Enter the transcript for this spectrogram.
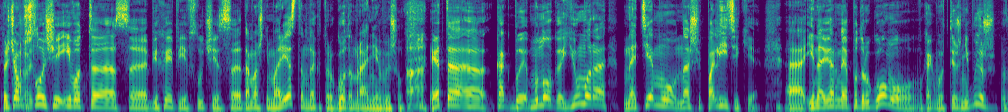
Причем в случае и вот э, с Би Хэппи, и в случае с э, домашним арестом, да, который годом ранее вышел, Ага. это э, как бы много юмора на тему нашей политики. Э, и, наверное, по-другому, как бы ты же не будешь э,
